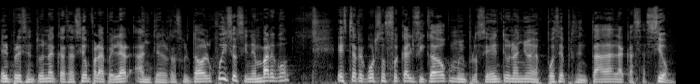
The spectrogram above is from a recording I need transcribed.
Él presentó una casación para apelar ante el resultado del juicio, sin embargo, este recurso fue calificado como improcedente un año después de presentada la casación.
